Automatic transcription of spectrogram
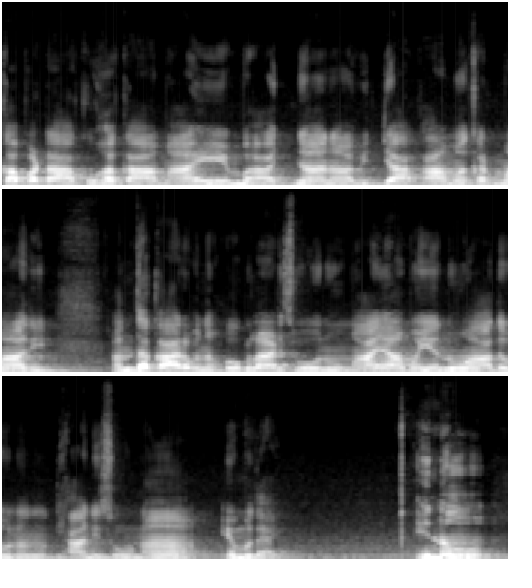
ಕಪಟ, ಕುಹಕ, ಮಾಯೆ ಎಂಬ ಅಜ್ಞಾನ ಅವಿದ್ಯಾ ಕಾಮ, ಕರ್ಮಾದಿ ಅಂಧಕಾರವನ್ನು ಹೋಗಲಾಡಿಸುವವನು, ಮಾಯಾಮಯನೂ ಆದವನನ್ನು ಧ್ಯಾನಿಸೋಣ ಎಂಬುದಾಗಿ. ಇನ್ನು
